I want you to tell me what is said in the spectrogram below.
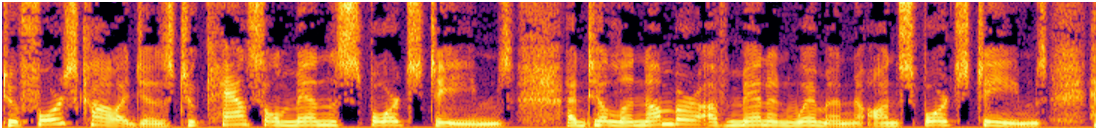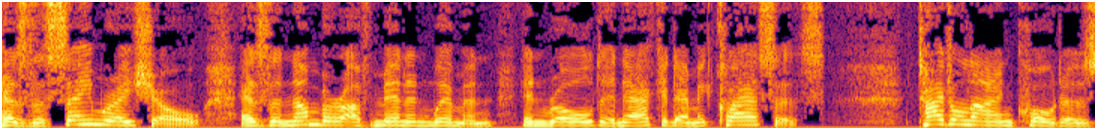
to force colleges to cancel men's sports teams until the number of men and women on sports teams has the same ratio as the number of men and women enrolled in academic classes. Title IX quotas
